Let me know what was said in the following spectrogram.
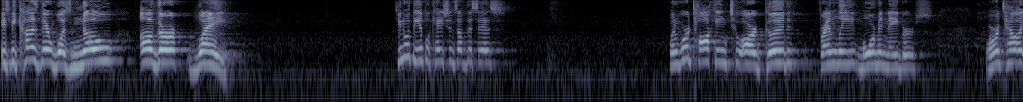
is because there was no other way. Do you know what the implications of this is? When we're talking to our good, friendly Mormon neighbors, when we're tell-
